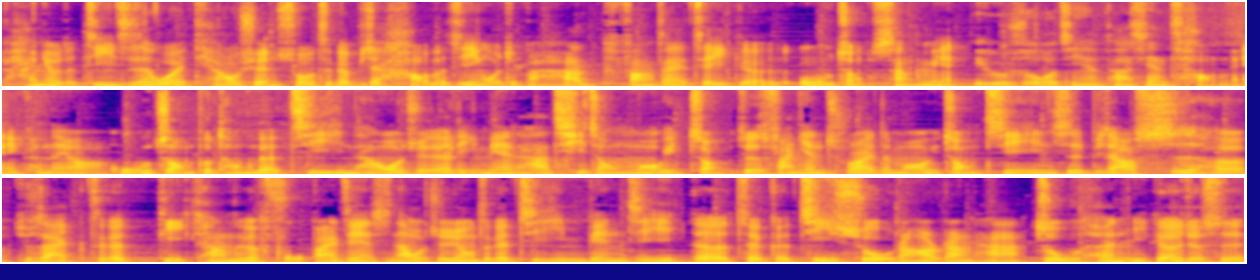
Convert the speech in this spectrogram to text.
含有的基因，只是我会挑选说这个比较好的基因，我就把它放在这个物种上面。例如说，我今天发现草莓可能有五种不同的基因，然后我觉得里面它其中某一种就是繁衍出来的某一种基因是比较适合，就是来这个抵抗这个腐败这件事，那我就用这个基因编辑的这个技术，然后让它组成一个就是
